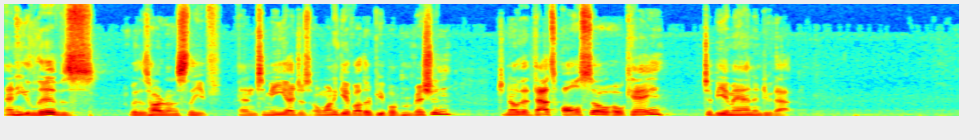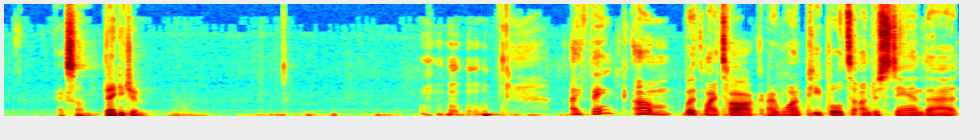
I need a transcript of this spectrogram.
and he lives with his heart on his sleeve. And to me, I just I want to give other people permission to know that that's also okay to be a man and do that. Excellent. Thank you, Jim. I think um, with my talk, I want people to understand that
